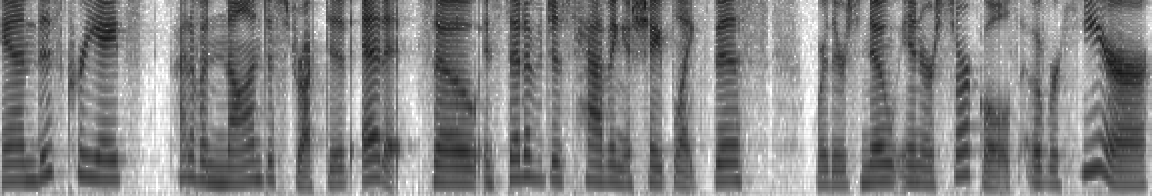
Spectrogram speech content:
and this creates kind of a non-destructive edit. So instead of just having a shape like this, where there's no inner circles, over here,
